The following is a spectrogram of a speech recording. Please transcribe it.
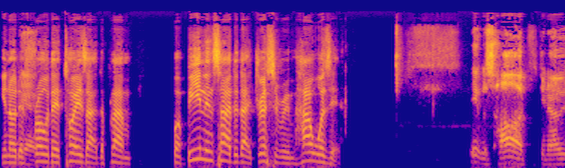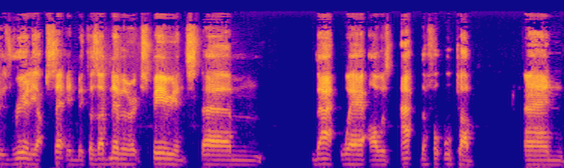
You know, they Yeah. throw their toys out of the plan. But being inside of that dressing room, how was it? it was hard. You know, it was really upsetting because I'd never experienced um, that where I was at the football club and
